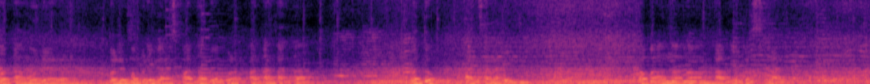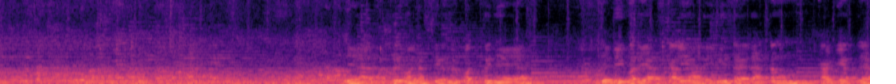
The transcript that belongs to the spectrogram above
kota modern boleh memberikan sepatah dua patah kata untuk acara ini. Bapak Antono kami persilakan. Ya, terima kasih untuk waktunya ya. Jadi meriah sekali hari ini saya datang kaget ya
